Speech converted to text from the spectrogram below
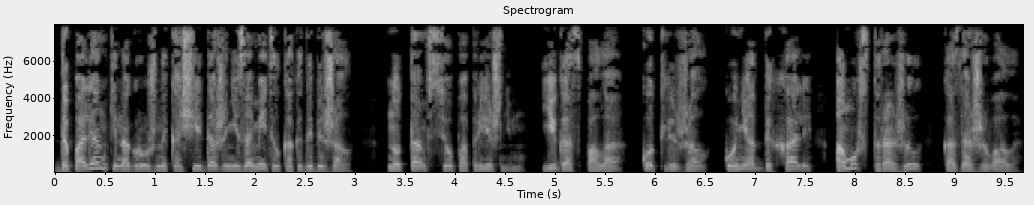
До полянки нагруженный Кощей даже не заметил, как и добежал. Но там все по-прежнему. Ега спала, кот лежал, кони отдыхали, Амур сторожил, коза жевала.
